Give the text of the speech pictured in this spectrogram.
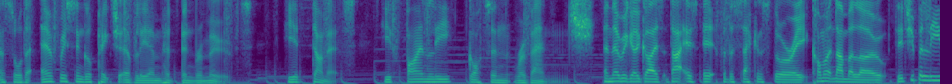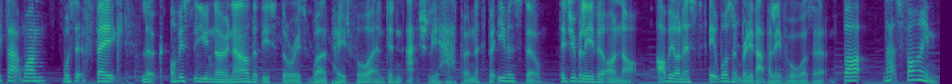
and saw that every single picture of Liam had been removed. He had done it he'd finally gotten revenge. And there we go, guys. That is it for the second story. Comment down below. Did you believe that one? Was it fake? Look, obviously, you know now that these stories were paid for and didn't actually happen, but even still, did you believe it or not? I'll be honest, it wasn't really that believable, was it? But that's fine.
